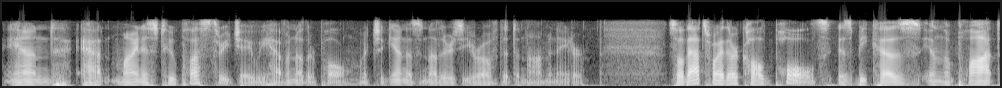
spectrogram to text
And at minus 2 plus 3j, we have another pole, which again is another 0 of the denominator. So that's why they're called poles, is because in the plot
